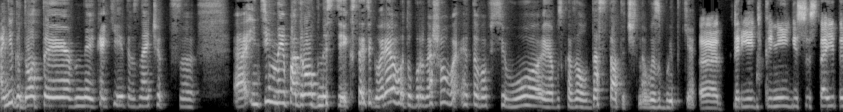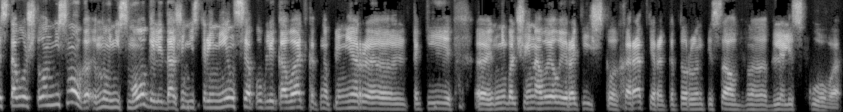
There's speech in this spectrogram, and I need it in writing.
анекдоты, какие-то, значит, Э, интимные подробности. И, кстати говоря, вот у Барнашова этого всего, я бы сказала, достаточно в избытке. Э, треть книги состоит из того, что он не смог, ну, не смог или даже не стремился публиковать, как, например, э, такие небольшие новеллы эротического характера, которые он писал для Лескова.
